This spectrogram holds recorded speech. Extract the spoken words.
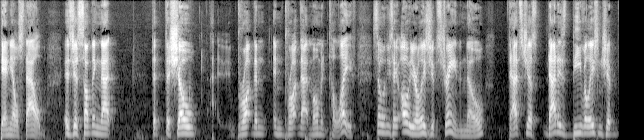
Danielle Staub. It's just something that the the show brought them and brought that moment to life. So when you say, "Oh, your relationship's strained," no, that's just that is the relationship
